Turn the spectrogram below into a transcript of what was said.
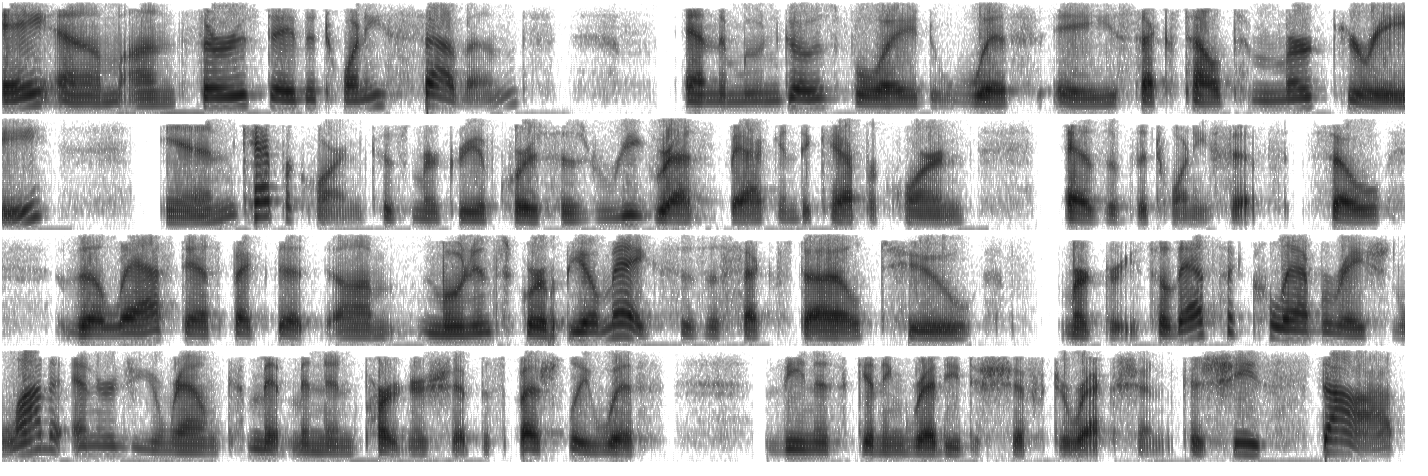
a.m. on Thursday the 27th, and the moon goes void with a sextile to Mercury in Capricorn because Mercury, of course, has regressed back into Capricorn as of the 25th. So the last aspect that um, Moon in Scorpio makes is a sextile to Mercury. So that's a collaboration, a lot of energy around commitment and partnership, especially with Venus getting ready to shift direction because she's stopped.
